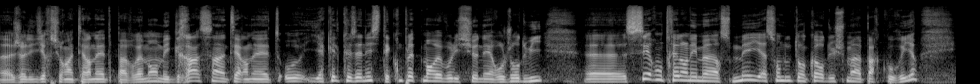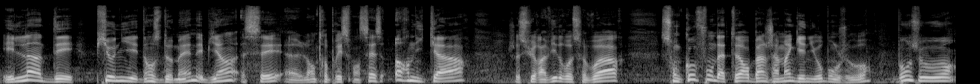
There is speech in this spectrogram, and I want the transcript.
euh, j'allais dire sur Internet, pas vraiment, mais grâce à Internet. Il y a quelques années, c'était complètement révolutionnaire. Aujourd'hui, euh, c'est rentré dans les mœurs, mais il y a sans doute encore du chemin à parcourir. Et l'un des pionniers dans ce domaine, eh bien, c'est l'entreprise française Ornicar. Je suis ravi de recevoir son cofondateur Benjamin Guignot. Bonjour. Bonjour.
